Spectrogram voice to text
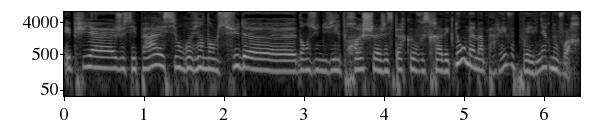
Et puis, euh, je sais pas, si on revient dans le sud, dans une ville proche, j'espère que vous serez avec nous, ou même à Paris, vous pouvez venir nous voir.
